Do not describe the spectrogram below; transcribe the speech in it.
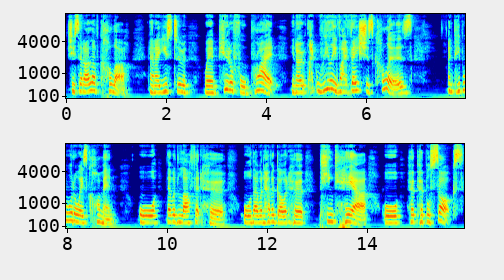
She said, I love color and I used to wear beautiful, bright, you know, like really vivacious colors. And people would always comment or they would laugh at her or they would have a go at her pink hair or her purple socks.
